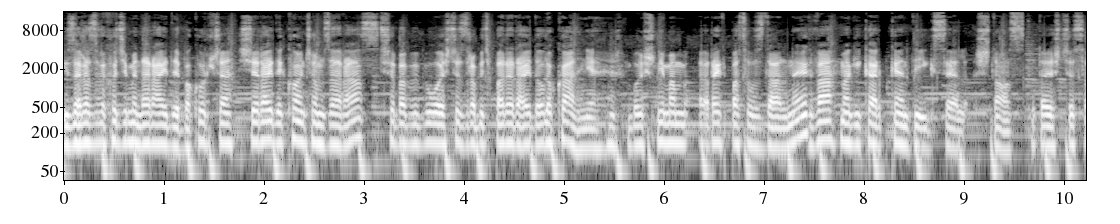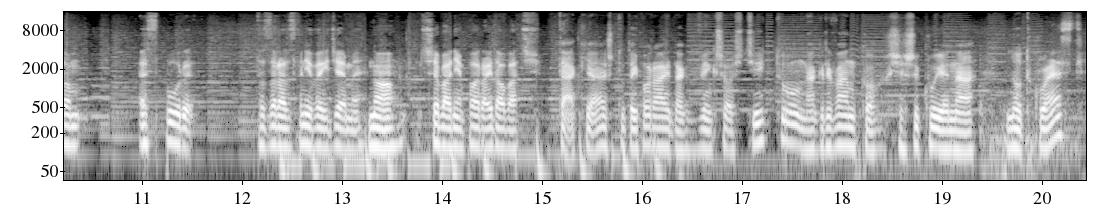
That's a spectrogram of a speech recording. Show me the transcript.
i zaraz wychodzimy na rajdy, bo kurczę, się rajdy kończą zaraz, trzeba by było jeszcze zrobić parę rajdów lokalnie, bo już nie mam raid pasów zdalnych. Dwa Magikarp Candy XL, sztos. Tutaj jeszcze są Espury. To zaraz w nie wejdziemy. No, trzeba nie porajdować. Tak, ja już tutaj po rajdach w większości. Tu nagrywanko się szykuje na Loot Quest.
